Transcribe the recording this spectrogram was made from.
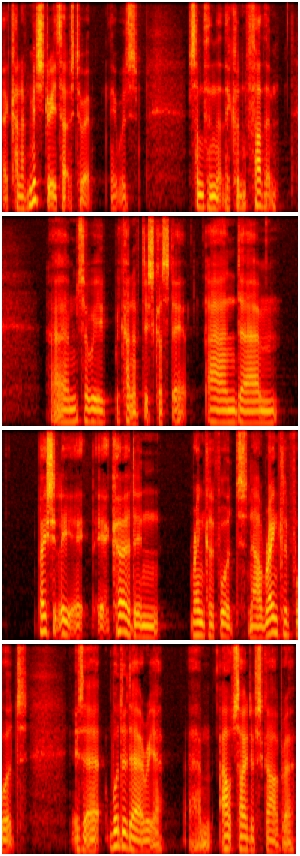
a kind of mystery attached to it. It was something that they couldn't fathom. Um, so we, we kind of discussed it, and um, basically it, it, occurred in Raincliffe Woods. Now, Raincliffe Woods is a wooded area um, outside of Scarborough.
